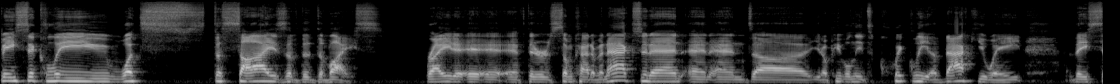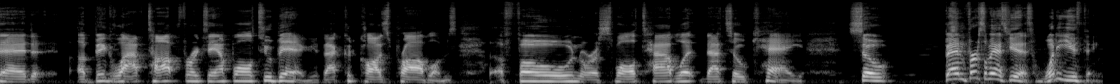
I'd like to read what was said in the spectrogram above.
basically what's the size of the device right? If there's some kind of an accident and and uh, you know people need to quickly evacuate they said a big laptop for example too big that could cause problems. A phone or a small tablet that's okay. So ben first let me ask you this. What do you think?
